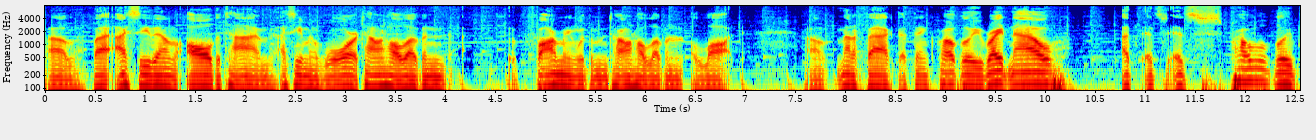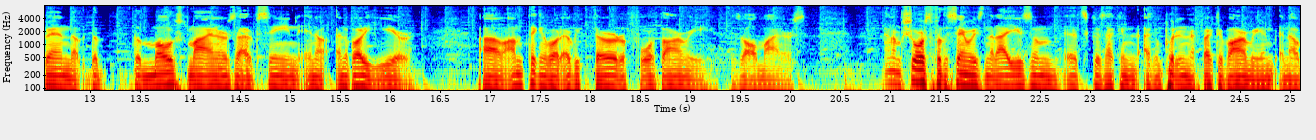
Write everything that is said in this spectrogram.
uh, but I see them all the time. I see them in War, Town Hall 11, farming with them in Town Hall 11 a lot. Uh, matter of fact, I think probably right now, it's it's probably been the, the, the most miners I've seen in, a, in about a year. Um, I'm thinking about every third or fourth army is all miners, and I'm sure it's for the same reason that I use them. It's because I can I can put in an effective army, and, and uh,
